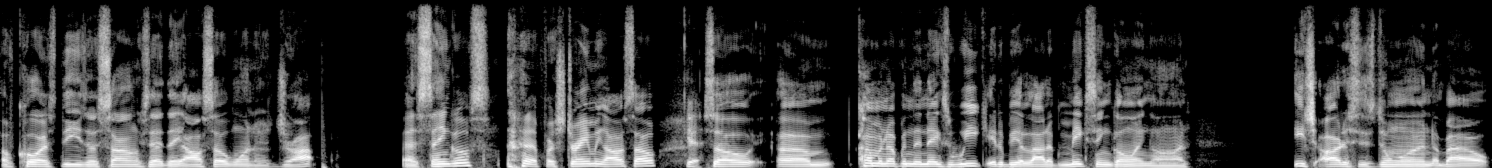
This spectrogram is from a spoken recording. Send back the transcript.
of course, these are songs that they also want to drop as singles for streaming also. Yeah. So um, coming up in the next week, it'll be a lot of mixing going on. Each artist is doing about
